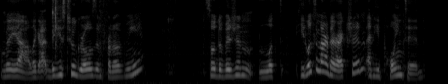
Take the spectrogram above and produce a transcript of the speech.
But yeah, like I, these two girls in front of me. So dvsn looked. He looked in our direction and he pointed,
